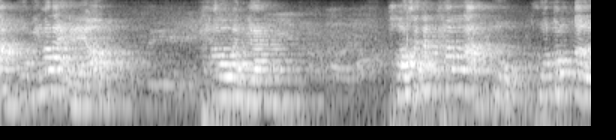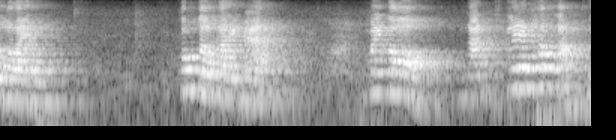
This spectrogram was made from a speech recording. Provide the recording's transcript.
ลังครูมีเท่าไหร่แล้ว เท่ากันยังเพราะฉะนั้นข้างหลังครูครูต้องเติมอะไร ต้องเติมอะไรอีกไหม ไม่ต้อง งั้นเลขข้างหลังครู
